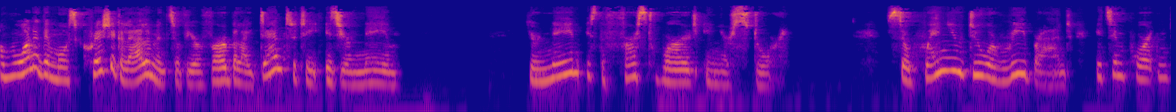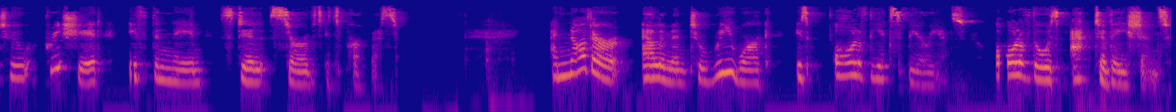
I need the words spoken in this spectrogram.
And one of the most critical elements of your verbal identity is your name. Your name is the first word in your story. So when you do a rebrand, it's important to appreciate if the name still serves its purpose. Another element to rework is all of the experience, all of those activations.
